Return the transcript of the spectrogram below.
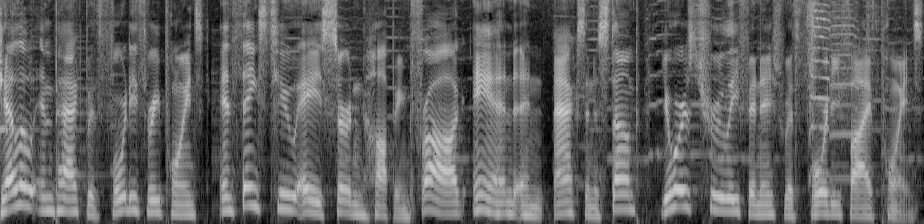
Jello Impact with 43 points, and thanks to a certain hopping frog and an axe and a stump, yours truly finished with 45 points.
